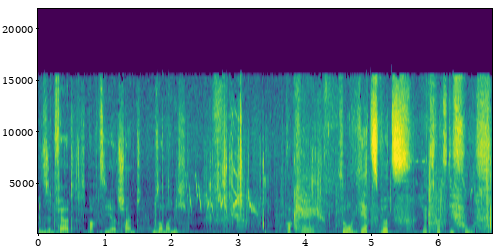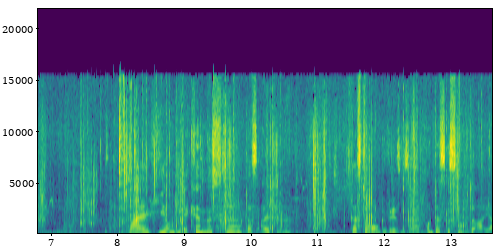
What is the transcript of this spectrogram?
Wenn sie denn fährt. Das macht sie ja anscheinend im Sommer nicht. Okay, so und jetzt wird's, jetzt wird's diffus. Weil hier um die Ecke müsste das alte Restaurant gewesen sein. Und das ist noch da, ja.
